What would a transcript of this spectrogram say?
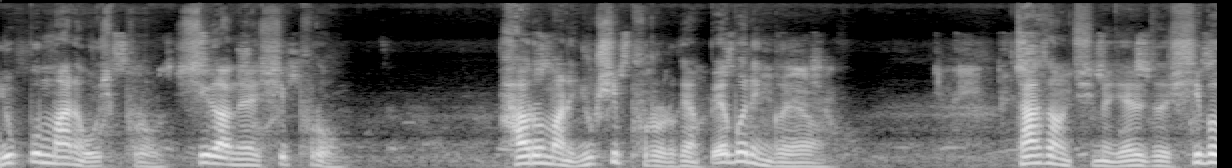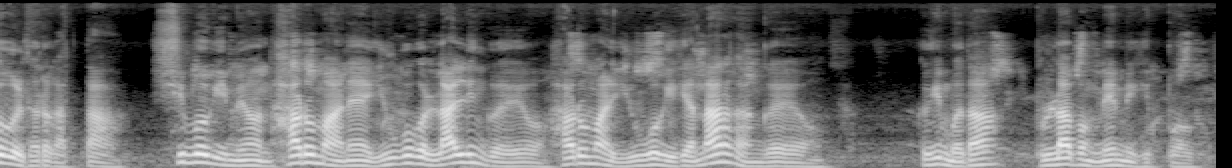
6분 만에 50% 시간 외에 10% 하루 만에 60%를 그냥 빼버린 거예요. 자산을 치면 예를 들어 10억을 들어갔다. 10억이면 하루 만에 6억을 날린 거예요. 하루 만에 6억이 그냥 날아간 거예요. 그게 뭐다? 불나방 매매 기법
